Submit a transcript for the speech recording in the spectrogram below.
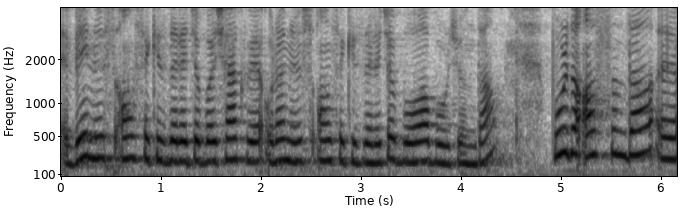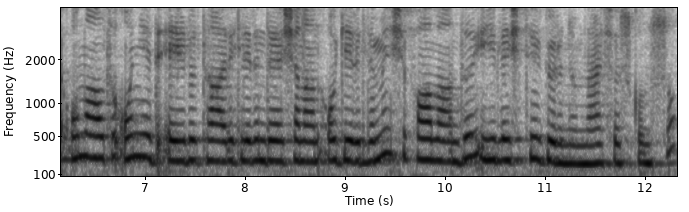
Venüs 18 derece Başak ve Uranüs 18 derece Boğa burcunda. Burada aslında 16-17 Eylül tarihlerinde yaşanan o gerilimin şifalandığı, iyileştiği görünümler söz konusu.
